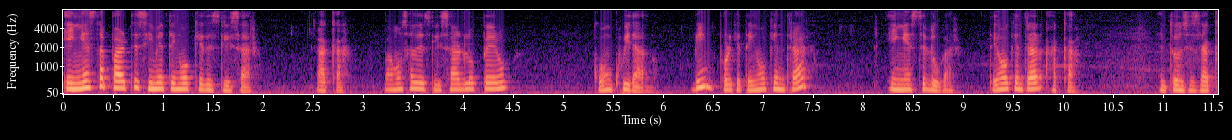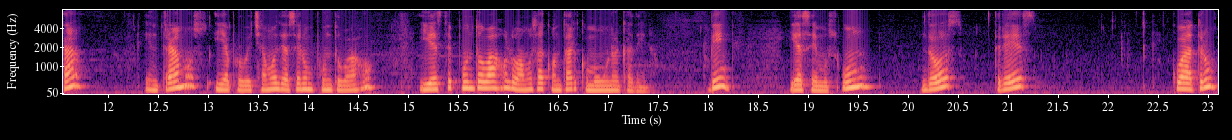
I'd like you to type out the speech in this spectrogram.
en esta parte sí me tengo que deslizar. Acá. Vamos a deslizarlo pero con cuidado. Bien, porque tengo que entrar en este lugar. Tengo que entrar acá. Entonces acá entramos y aprovechamos de hacer un punto bajo y este punto bajo lo vamos a contar como una cadena. Bien, y hacemos un, dos, tres, cuatro,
